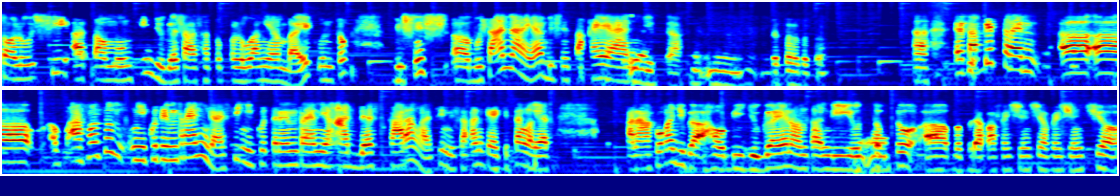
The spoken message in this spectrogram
solusi atau mungkin juga salah satu peluang yang baik untuk bisnis uh, busana ya, bisnis pakaian Iya. gitu. Mm-mm. betul betul Eh tapi tren uh, uh, Alfon tuh ngikutin tren gak sih? Ngikutin tren yang ada sekarang gak sih? Misalkan kayak kita ngelihat karena aku kan juga hobi juga ya nonton di YouTube tuh uh, beberapa fashion show fashion show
